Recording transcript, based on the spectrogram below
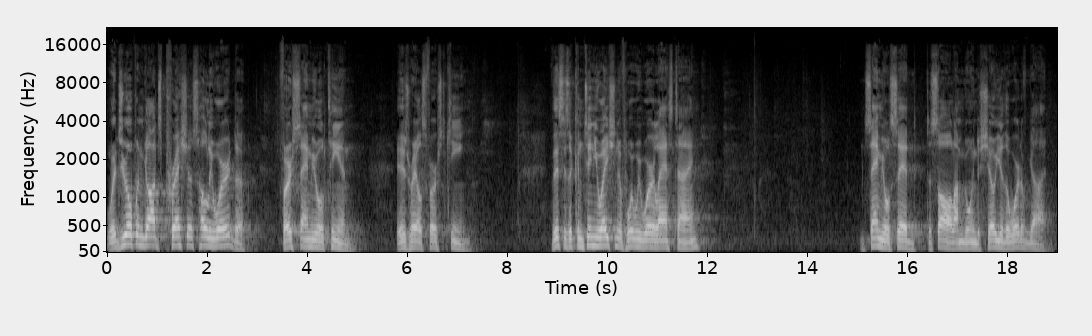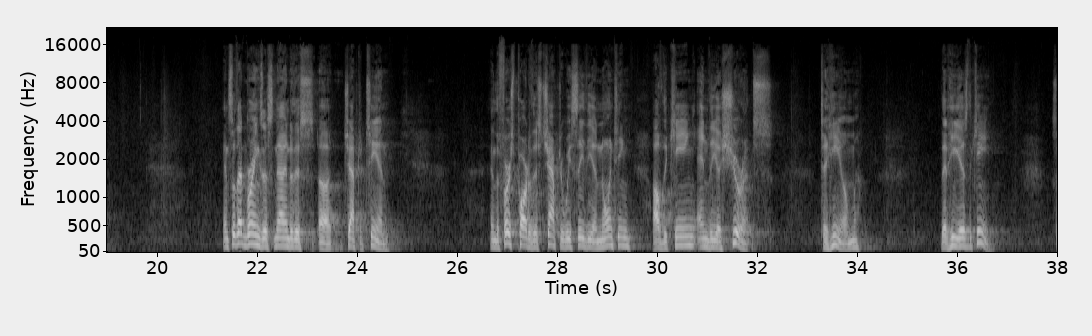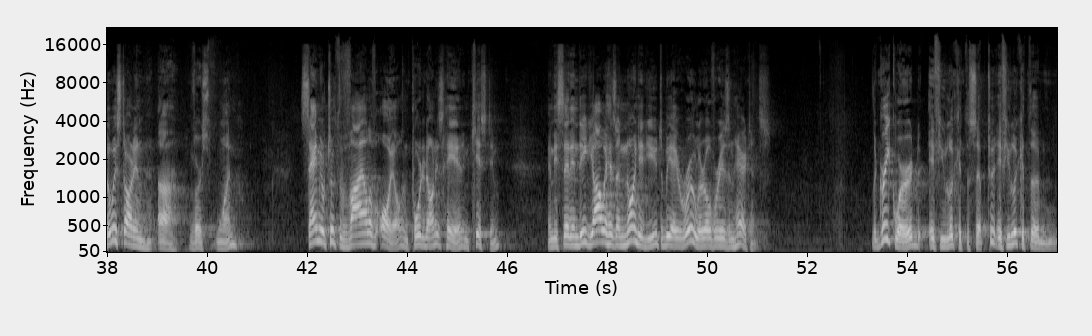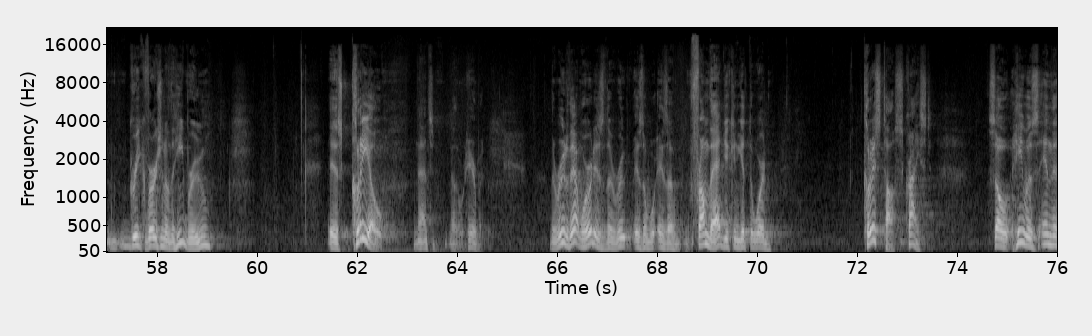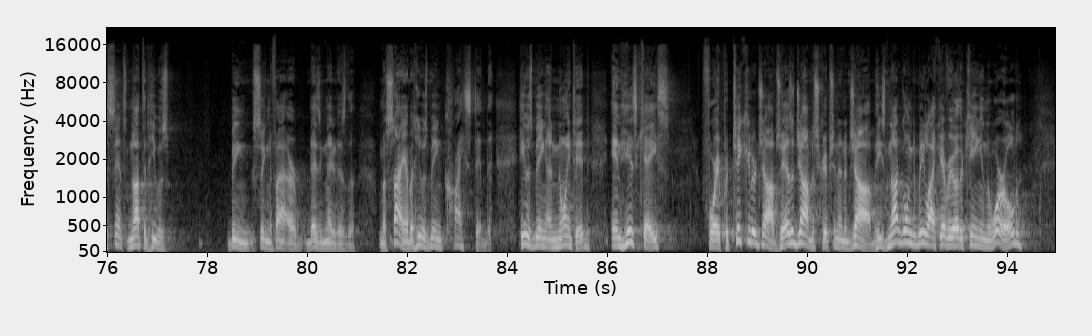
Would you open God's precious holy word to 1 Samuel 10, Israel's first king? This is a continuation of where we were last time. Samuel said to Saul, I'm going to show you the word of God. And so that brings us now into this uh, chapter 10. In the first part of this chapter, we see the anointing of the king and the assurance to him that he is the king. So we start in uh, verse 1. Samuel took the vial of oil and poured it on his head and kissed him. And he said, Indeed, Yahweh has anointed you to be a ruler over his inheritance. The Greek word, if you look at the Septuagint, if you look at the Greek version of the Hebrew, is krio. That's another word here, but the root of that word is the root is a, is a from that you can get the word Christos, Christ. So he was in this sense not that he was being signified or designated as the Messiah, but he was being Christed. He was being anointed in his case for a particular job. So he has a job description and a job. He's not going to be like every other king in the world.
